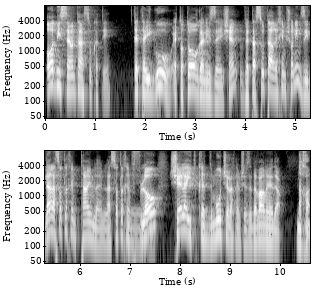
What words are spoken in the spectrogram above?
עוד ניסיון תעסוקתי, תתייגו את אותו organization ותעשו תאריכים שונים, זה ידע לעשות לכם timeline, לעשות לכם flow של ההתקדמות שלכם, שזה דבר נהדר. נכון.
